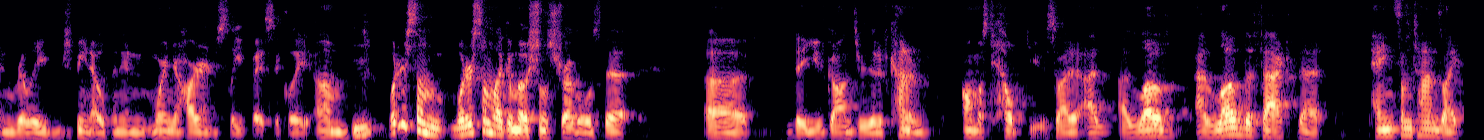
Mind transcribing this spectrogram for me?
and really just being open and wearing your heart on your sleeve, basically. Um, Mhm. What are some what are some like emotional struggles that uh, that you've gone through that have kind of almost helped you? So I I, I love I love the fact that pain sometimes like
